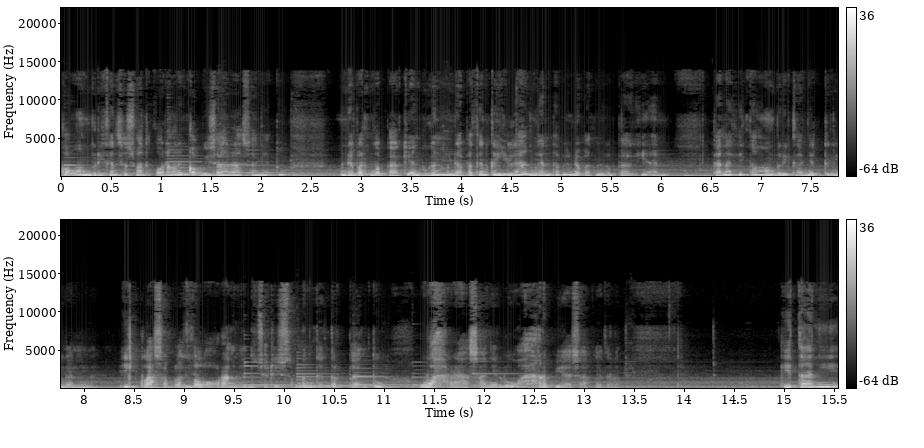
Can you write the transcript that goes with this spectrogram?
kok memberikan sesuatu ke orang lain kok bisa rasanya tuh mendapatkan kebahagiaan bukan mendapatkan kehilangan tapi mendapatkan kebahagiaan. Karena kita memberikannya dengan ikhlas apalagi kalau orang itu jadi seneng dan terbantu. Wah rasanya luar biasa gitu loh. Kita ini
